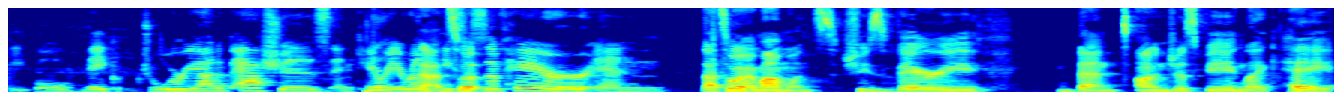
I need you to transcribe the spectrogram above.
people make jewelry out of ashes and carry around pieces what- of hair and That's what my mom wants. She's very bent on just being like, hey,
